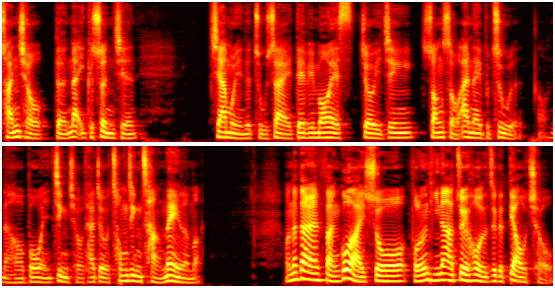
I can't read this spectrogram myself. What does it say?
传球的那一个瞬间，西汉姆联的主帅 David Moyes 就已经双手按捺不住了哦，然后波文一进球，他就冲进场内了嘛。哦，那当然，反过来说，佛伦提纳最后的这个吊球，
